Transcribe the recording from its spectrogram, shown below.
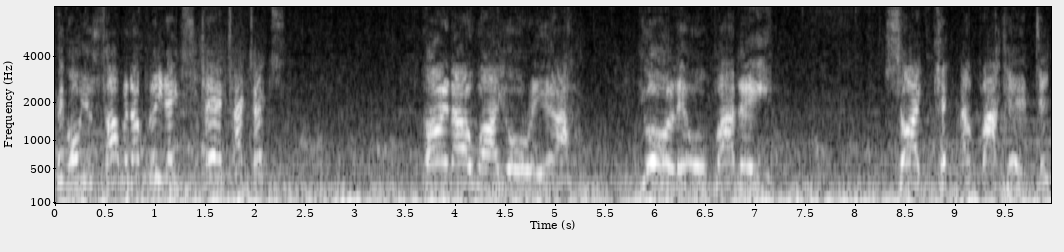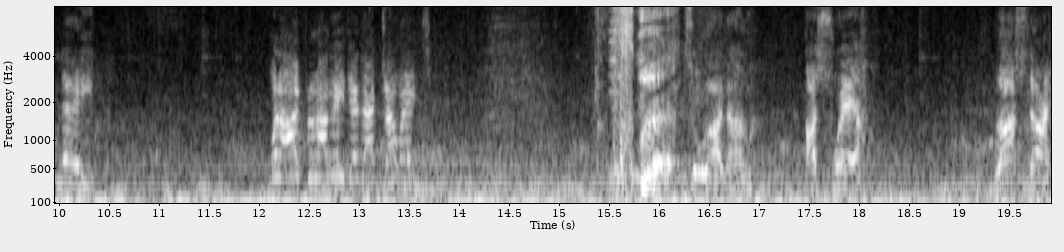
before you start with the bleeding scare tactics? I know why you're here. Your little buddy. Side kicked the bucket, didn't he? Well, I bloody didn't do it! That's all I know. I swear. Last night,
